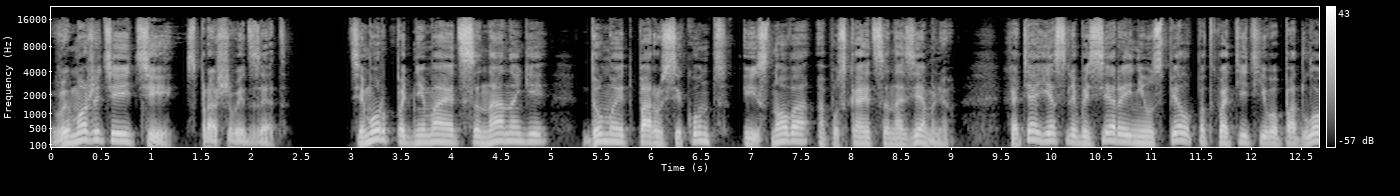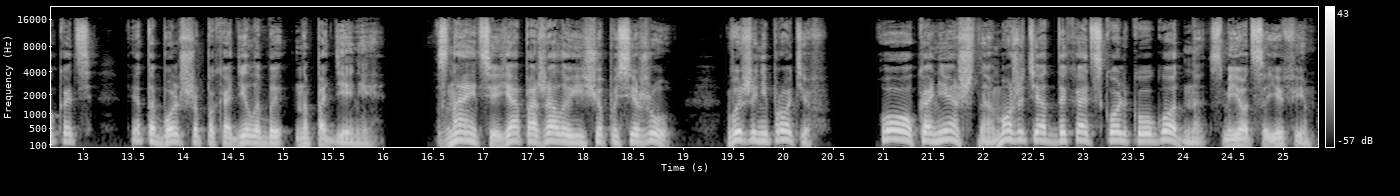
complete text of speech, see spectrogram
вы можете идти?» – спрашивает Зет. Тимур поднимается на ноги, думает пару секунд и снова опускается на землю. Хотя если бы Серый не успел подхватить его под локоть, это больше походило бы на падение. «Знаете, я, пожалуй, еще посижу. Вы же не против?» «О, конечно, можете отдыхать сколько угодно», — смеется Ефим.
